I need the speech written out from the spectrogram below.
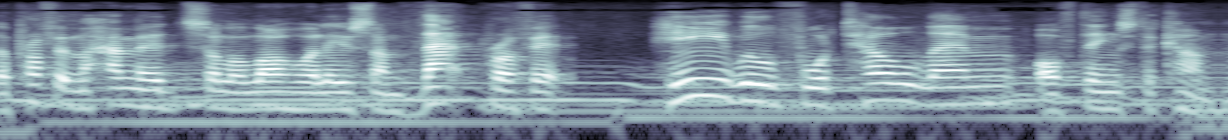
the Prophet Muhammad wasallam, that Prophet, he will foretell them of things to come.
